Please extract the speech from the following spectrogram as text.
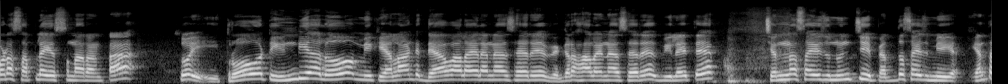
కూడా సప్లై ఇస్తున్నారంట సో ఈ త్రోఅవుట్ ఇండియాలో మీకు ఎలాంటి దేవాలయాలైనా సరే విగ్రహాలైనా సరే వీలైతే చిన్న సైజు నుంచి పెద్ద సైజు మీ ఎంత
